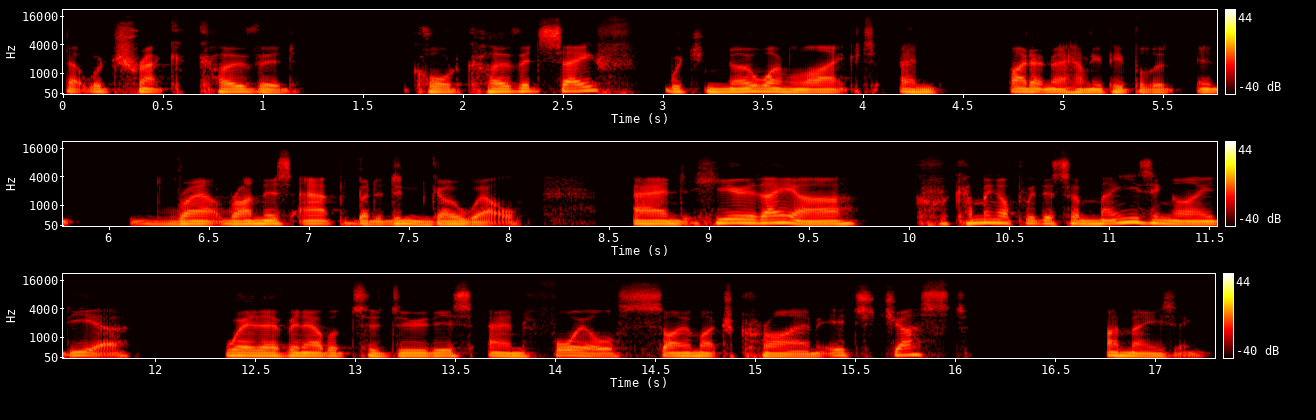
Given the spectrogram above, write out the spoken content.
that would track COVID called COVID Safe, which no one liked. And I don't know how many people uh, run this app, but it didn't go well. And here they are coming up with this amazing idea where they've been able to do this and foil so much crime. It's just amazing.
